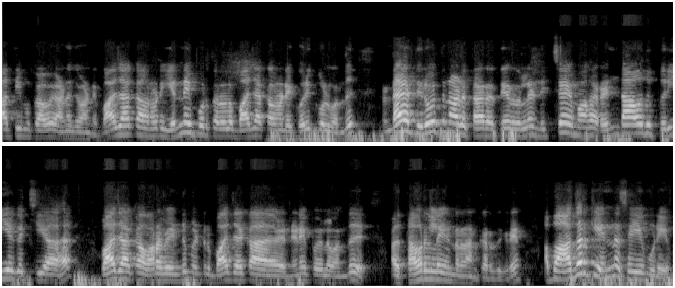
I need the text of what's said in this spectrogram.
அதிமுகவை அணுக வேண்டும். பாஜகவினுடைய என்னை பொறுத்தளவு பாஜகவினுடைய குறிக்கோள் வந்து ரெண்டாயிரத்தி இருபத்தி நாலு தேர்தலில் நிச்சயமாக ரெண்டாவது பெரிய கட்சியாக பாஜக வர வேண்டும் என்று பாஜக நினைப்பதில் வந்து அது தவறில்லை என்று நான் கருதுகிறேன். அப்ப அதற்கு என்ன செய்ய முடியும்?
